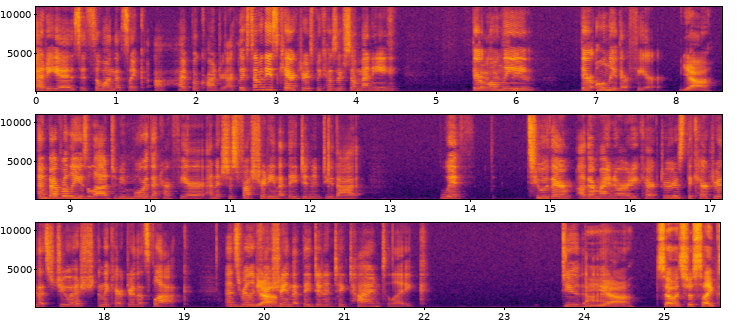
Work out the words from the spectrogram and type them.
Eddie is? It's the one that's like a hypochondriac. Like some of these characters, because there's so many, they're, They're only, they're only their fear. Yeah. And Beverly is allowed to be more than her fear, and it's just frustrating that they didn't do that with two of their other minority characters, the character that's Jewish and the character that's black. And it's really Yeah. frustrating that they didn't take time to like do that. Yeah. So it's just like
